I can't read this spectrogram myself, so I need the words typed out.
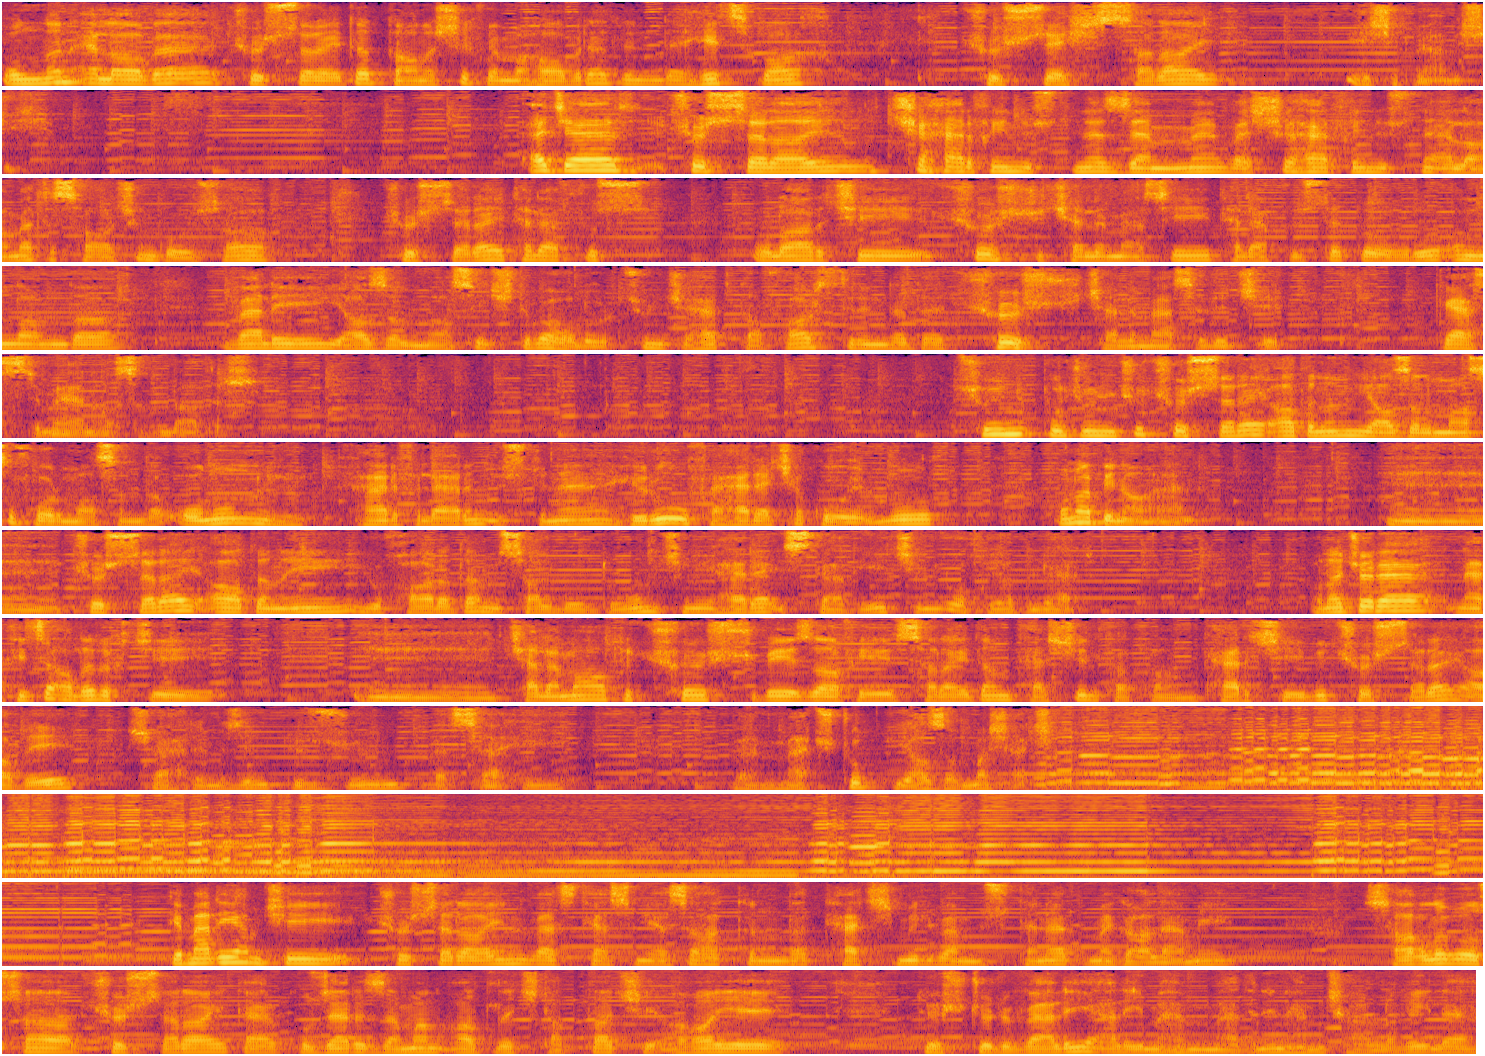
Ondan əlavə Köçsərayda danışıq və mühavirə dilində heç vaxt Köçsək saray eşitməmişik. Əgər Köçsərayın ç hərfinin üstünə zəmmə və ş hərfinin üstünə əlaməti sakin qoysaq, köçsərək tələffüz olar ki, köşk kəlməsi tələffüzdə doğru anlamda, vəli yazılması iştibah olur. Çünki hətta fars dilində də köşk kəlməsidir ki, qəsr mənasındadır. Çün bugünkü köçsərək adının yazılması formasında onun hərflərin üstünə hüruf hərəkə qoyulmur. Ona binaən Köçsəray adını yuxarıda misal bulduğum kimi hərə istədiyi kimi oxuya bilər. Ona görə nəticə alırıq ki, e, kələmat-ı köşk və izafi saraydan təşkil tapan tərkibi köşksaray adı şəhrimizin düzgün və səhih və məktub yazılma şəklidir. Deməliyəm ki, Köçsərayın vəz təsmiyəsi haqqında təkmil və müstənəd məqaləmi Sağlıq olsa Köçsəray der Quzər Zaman adlı kitabda ki, ağay Döşgür Vəli Əli Məhəmmədinin həmkarlığı ilə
